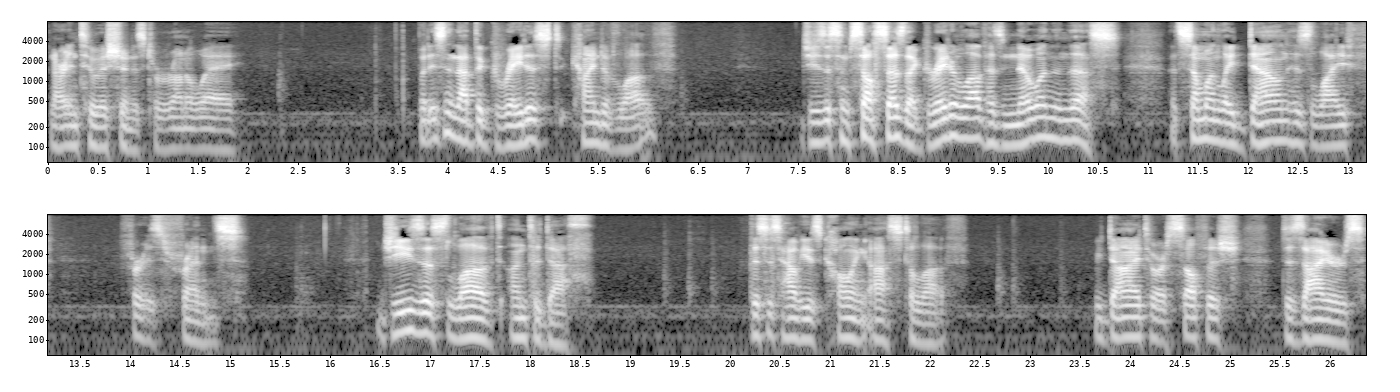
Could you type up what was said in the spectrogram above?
And our intuition is to run away but isn't that the greatest kind of love? Jesus himself says that greater love has no one than this that someone laid down his life for his friends. Jesus loved unto death. This is how he is calling us to love. We die to our selfish desires,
